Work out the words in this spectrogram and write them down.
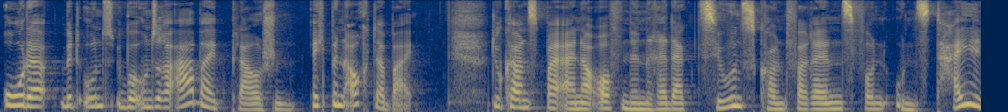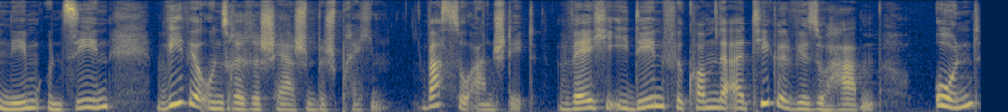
oder mit uns über unsere Arbeit plauschen. Ich bin auch dabei. Du kannst bei einer offenen Redaktionskonferenz von uns teilnehmen und sehen, wie wir unsere Recherchen besprechen was so ansteht, welche Ideen für kommende Artikel wir so haben. Und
